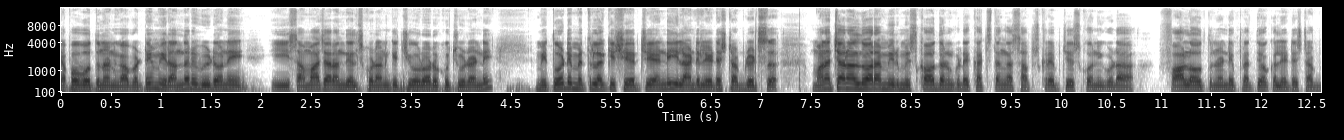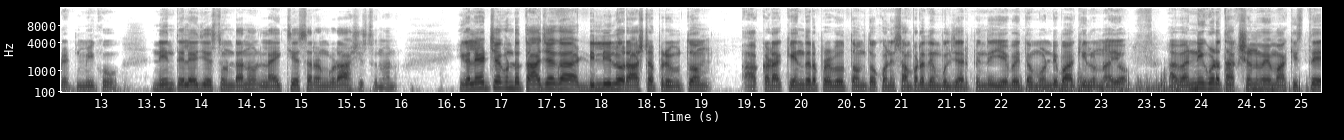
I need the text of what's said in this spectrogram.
చెప్పబోతున్నాను కాబట్టి మీరందరూ వీడియోని ఈ సమాచారం తెలుసుకోవడానికి చివరి వరకు చూడండి. మీ తోటి మిత్రులకి షేర్ చేయండి. ఇలాంటి లేటెస్ట్ అప్డేట్స్ మన ఛానల్ ద్వారా మీరు మిస్ కావద్దనుకుంటే ఖచ్చితంగా సబ్స్క్రైబ్ చేసుకొని కూడా ఫాలో అవుతుండండి. ప్రతి ఒక్క లేటెస్ట్ అప్డేట్ మీకు నేను తెలియజేస్తుంటాను లైక్ చేస్తారని కూడా ఆశిస్తున్నాను. ఇక లేట్ చేయకుండా తాజాగా ఢిల్లీలో రాష్ట్ర ప్రభుత్వం అక్కడ కేంద్ర ప్రభుత్వంతో కొన్ని సంప్రదింపులు జరిపింది. ఏవైతే మొండి బాకీలు ఉన్నాయో అవన్నీ కూడా తక్షణమే మాకు ఇస్తే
